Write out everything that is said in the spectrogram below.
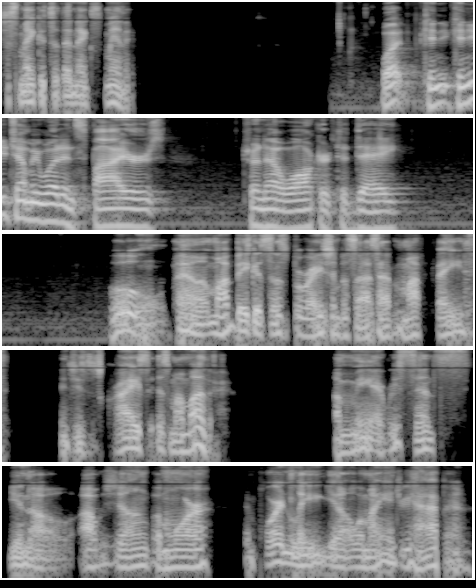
Just make it to the next minute. What can you can you tell me what inspires Trenell Walker today? Oh, my biggest inspiration besides having my faith in Jesus Christ is my mother. I mean, ever since, you know, I was young, but more importantly, you know, when my injury happened,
